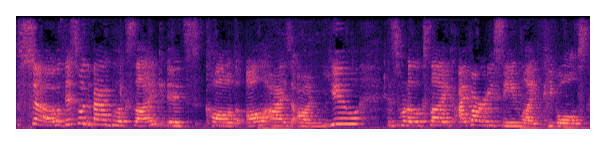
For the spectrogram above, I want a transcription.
So this is what the bag looks like. It's called All Eyes on You. This is what it looks like. I've already seen like people's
